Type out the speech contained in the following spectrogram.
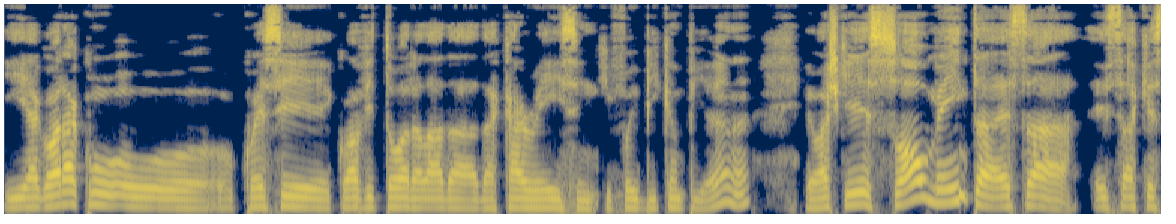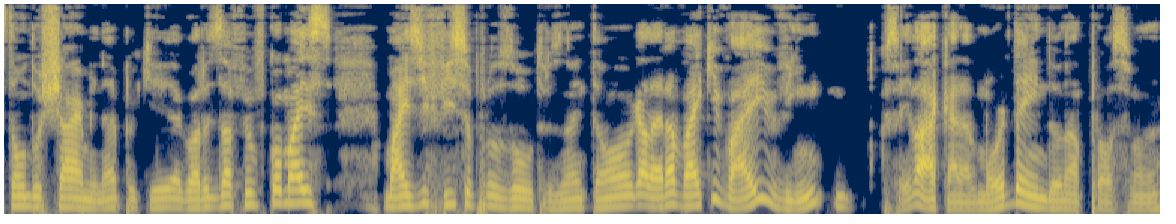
E agora com, com, esse, com a vitória lá da, da Car Racing, que foi bicampeã, né? Eu acho que só aumenta essa, essa questão do charme, né? Porque agora o desafio ficou mais, mais difícil para os outros, né? Então a galera vai que vai vir, sei lá, cara, mordendo na próxima, né?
